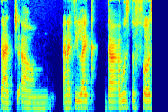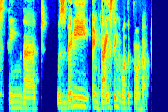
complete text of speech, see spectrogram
that um and i feel like that was the first thing that was very enticing about the product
